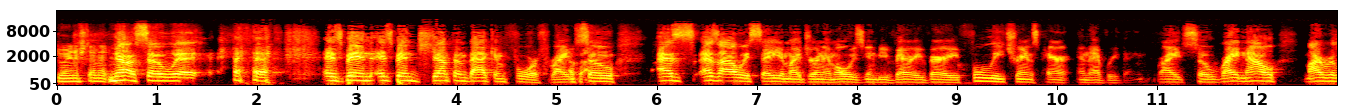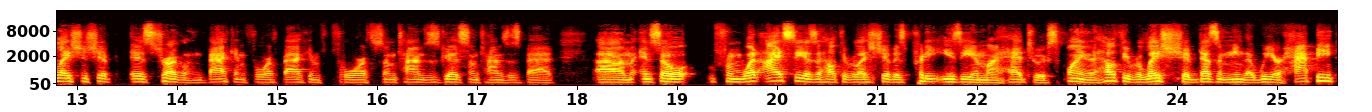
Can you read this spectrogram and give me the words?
do I understand that? No, so uh, it's been it's been jumping back and forth, right? Okay. So as as I always say in my journey, I'm always going to be very very fully transparent in everything, right? So right now my relationship is struggling back and forth, back and forth. Sometimes it's good, sometimes it's bad. Um, and so, from what I see as a healthy relationship, is pretty easy in my head to explain. A healthy relationship doesn't mean that we are happy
